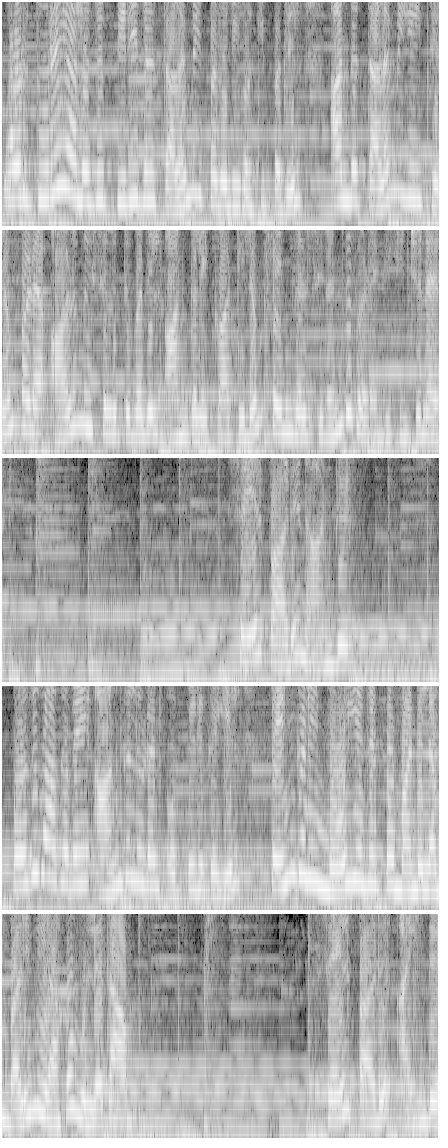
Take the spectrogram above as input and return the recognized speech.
ஒரு துறை அல்லது பிரிவில் தலைமை பதவி வகிப்பதில் அந்த தலைமையை திறம்பட ஆளுமை செலுத்துவதில் ஆண்களை காட்டிலும் பெண்கள் சிறந்து விளங்குகின்றனர். செயல்பாடு நான்கு. பொதுவாகவே ஆண்களுடன் ஒப்பிடுகையில் பெண்களின் நோய் எதிர்ப்பு மண்டலம் வலிமையாக உள்ளதாம். செயல்பாடு ஐந்து.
